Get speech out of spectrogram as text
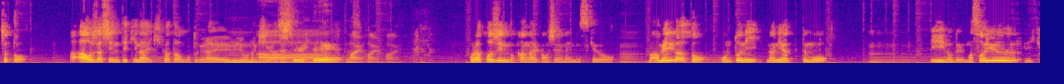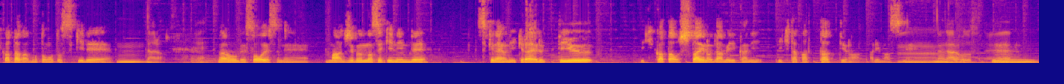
ちょっとあ青写真的な生き方を求められるような気がしていて、はいはいはい。これは個人の考えかもしれないんですけど、うん。まあ、アメリカだと本当に何やってもいいので、まあ、そういう生き方がもともと好きで、うん。なるほどね。なのでそうですね、まあ自分の責任で好きなように生きられるっていう生き方をしたいのでアメリカに行きたかったっていうのはありますね。うんなるほどですね。うん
